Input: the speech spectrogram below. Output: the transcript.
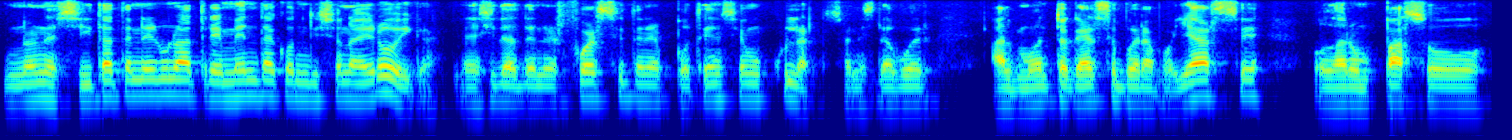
no necesita tener una tremenda condición aeróbica, necesita tener fuerza y tener potencia muscular. O sea, necesita poder, al momento de caerse, poder apoyarse o dar un paso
